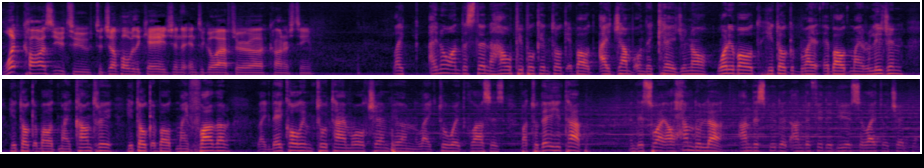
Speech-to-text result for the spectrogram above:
What caused you to to jump over the cage and, and to go after uh, Conor's team? Like I don't understand how people can talk about I jump on the cage. You know what about he talk about, about my religion? He talk about my country. He talk about my father. Like they call him two-time world champion, like two weight classes. But today he tapped, and that's why Alhamdulillah, undisputed, undefeated UFC lightweight champion.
